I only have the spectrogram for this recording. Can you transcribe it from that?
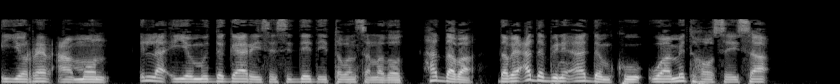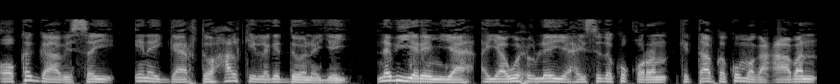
iyo reer caamoon ilaa iyo muddo gaaraysa siddeed iyo toban sannadood. Haddaba dabeecadda bini'aadamku waa mid hoosaysa oo ka gaabisay inay gaarto halkii laga doonayey nebi yeremiyah ayaa wuxuu leeyahay sida ku qoran kitaabka ku magacaaban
